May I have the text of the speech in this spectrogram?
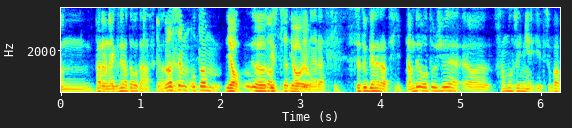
um, pardon, jak ta otázka? Byl jsem u tom, jo, u tom ty, střetu jo, jo. generací. Střetu generací. Tam jde o to, že uh, samozřejmě i třeba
